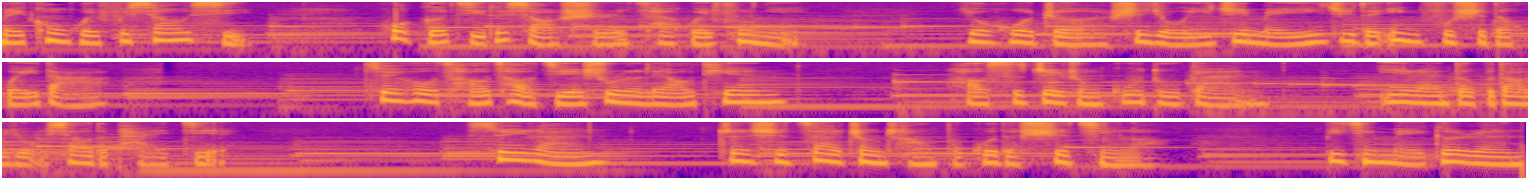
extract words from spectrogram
没空回复消息，或隔几个小时才回复你，又或者是有一句没一句的应付式的回答，最后草草结束了聊天，好似这种孤独感依然得不到有效的排解。虽然这是再正常不过的事情了，毕竟每个人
